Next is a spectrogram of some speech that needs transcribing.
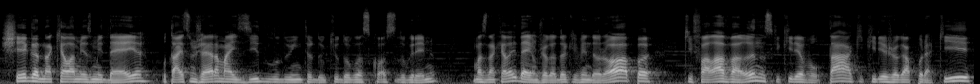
chega naquela mesma ideia. O Tyson já era mais ídolo do Inter do que o Douglas Costa do Grêmio, mas naquela ideia, um jogador que vem da Europa, que falava há anos que queria voltar, que queria jogar por aqui,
